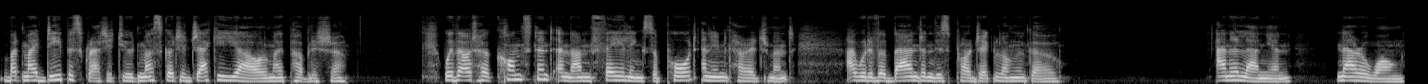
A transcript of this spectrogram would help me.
But my deepest gratitude must go to Jackie Yowell, my publisher. Without her constant and unfailing support and encouragement, I would have abandoned this project long ago. Anna Lanyon, Narrawong,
